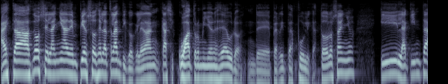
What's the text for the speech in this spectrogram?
A estas dos se le añaden Piensos del Atlántico, que le dan casi 4 millones de euros de perritas públicas todos los años. Y la quinta,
